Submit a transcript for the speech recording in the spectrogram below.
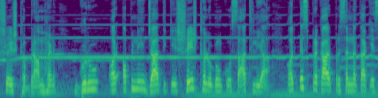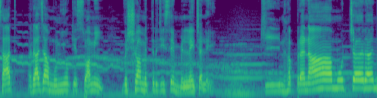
श्रेष्ठ ब्राह्मण, गुरु और अपने जाति के श्रेष्ठ लोगों को साथ लिया और इस प्रकार प्रसन्नता के साथ राजा मुनियों के स्वामी विश्वामित्र जी से मिलने चले। कीन प्रणाम चरण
